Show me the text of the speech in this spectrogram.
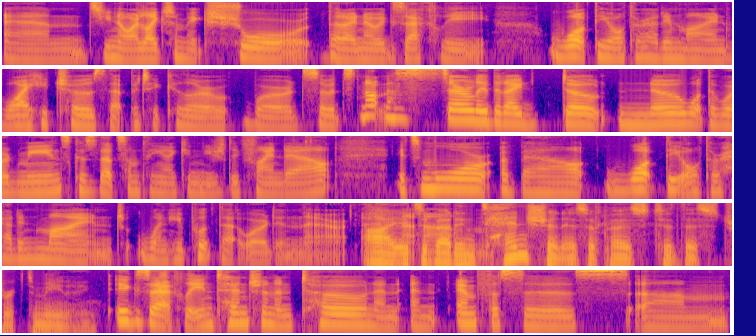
And, you know, I like to make sure that I know exactly what the author had in mind, why he chose that particular word. So it's not necessarily that I don't know what the word means, because that's something I can usually find out. It's more about what the author had in mind when he put that word in there. Ah, it's about um, intention as opposed to the strict meaning. Exactly, intention and tone and, and emphasis. Um,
